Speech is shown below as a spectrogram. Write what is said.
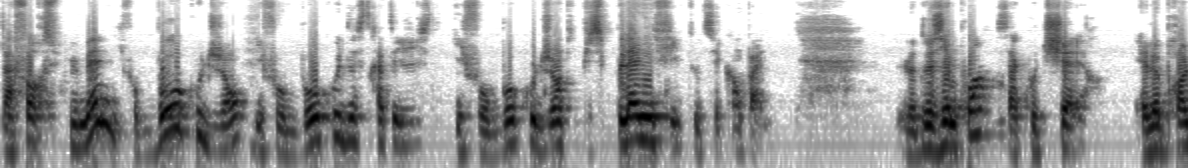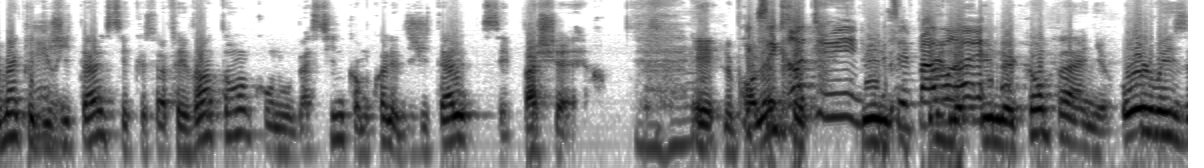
la force humaine. Il faut beaucoup de gens, il faut beaucoup de stratégistes, il faut beaucoup de gens qui puissent planifier toutes ces campagnes. Le deuxième point, ça coûte cher. Et le problème avec le eh digital, c'est que ça fait 20 ans qu'on nous bastine comme quoi le digital, c'est pas cher. Mhm. Et le problème, c'est gratuit, c'est pas vrai. Une campagne always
